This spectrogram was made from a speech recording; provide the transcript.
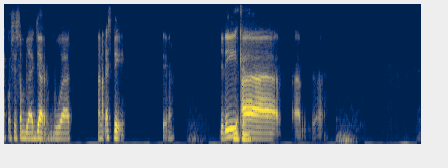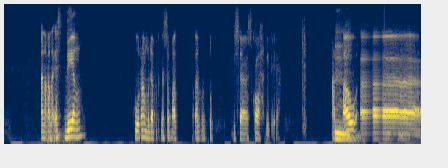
ekosistem belajar buat anak SD gitu ya. Jadi okay. uh, anak-anak SD yang kurang mendapat kesempatan untuk bisa sekolah gitu ya atau hmm. uh,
